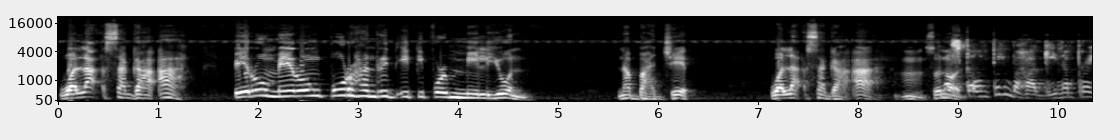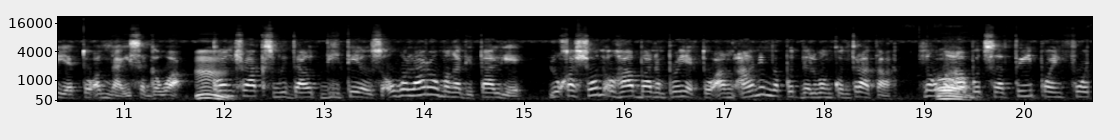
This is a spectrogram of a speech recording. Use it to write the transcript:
wala sa GAA. Pero merong 484 million na budget. Wala sa GAA. Mm, sunod. mas kaunting bahagi ng proyekto ang naisagawa. Mm. Contracts without details o wala raw mga detalye, lokasyon o haba ng proyekto ang 62 kontrata na Oh. umaabot sa 3.4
